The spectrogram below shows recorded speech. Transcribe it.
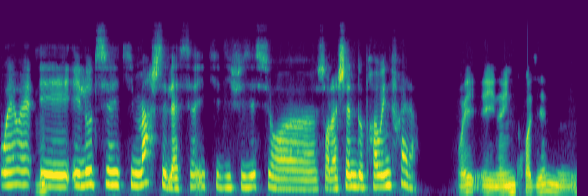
ouais, ouais. Mm. Et, et l'autre série qui marche, c'est la série qui est diffusée sur, euh, sur la chaîne d'Oprah Winfrey, là. Oui, et il y en a une troisième, euh,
